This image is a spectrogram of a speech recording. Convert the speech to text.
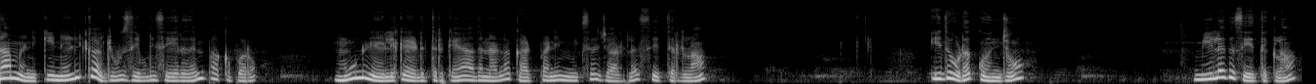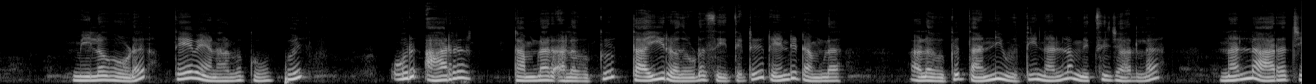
நாம் இன்றைக்கி நெல்லிக்காய் ஜூஸ் எப்படி செய்கிறதுன்னு பார்க்க போகிறோம் மூணு நெல்லிக்காய் எடுத்திருக்கேன். அதை நல்லா கட் பண்ணி மிக்சர் ஜாரில் சேர்த்துடலாம். இதோட கொஞ்சம் மிளகு சேர்த்துக்கலாம். மிளகோட தேவையான அளவுக்கு உப்பு ஒரு அரை டம்ளர் அளவுக்கு தயிர் அதோடு சேர்த்துட்டு ரெண்டு டம்ளர் அளவுக்கு தண்ணி ஊற்றி நல்லா மிக்ஸி ஜாரில் நல்லா அரைச்சி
